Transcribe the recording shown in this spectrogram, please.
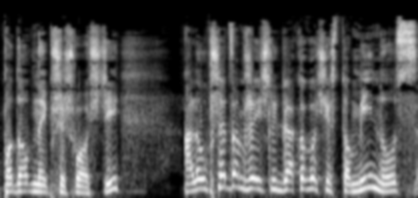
podobnej przyszłości, ale uprzedzam, że jeśli dla kogoś jest to minus,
